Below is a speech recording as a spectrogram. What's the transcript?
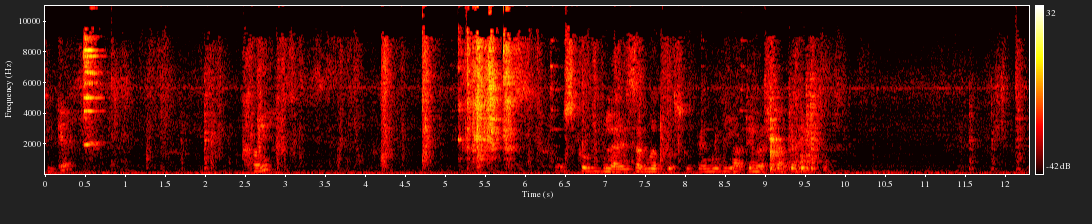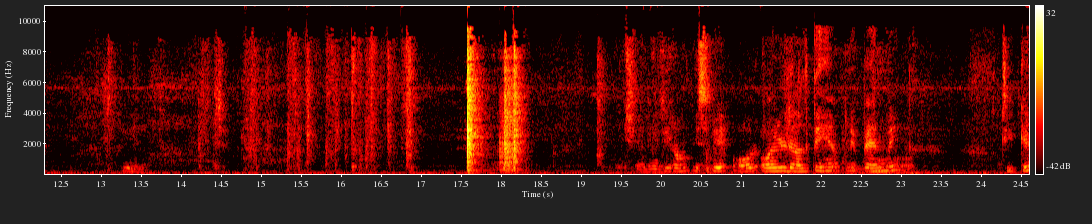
ठीक है? खाएँ। उसको भी बुलाए सरमत को उसको कहने भी आके नाश्ता करें। चलिए जी, हम इस पे और ऑयल डालते हैं अपने पैन में। ठीक है?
